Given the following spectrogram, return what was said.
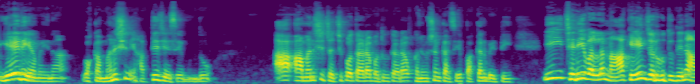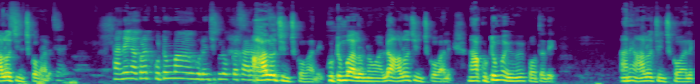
ఏది ఏమైనా ఒక మనిషిని హత్య చేసే ముందు ఆ ఆ మనిషి చచ్చిపోతాడా బతుకుతాడా ఒక్క నిమిషం కాసేపు పక్కన పెట్టి ఈ చర్య వల్ల నాకేం జరుగుతుంది అని ఆలోచించుకోవాలి. తనే కాకుండా కుటుంబం గురించి కూడా ఒక్కసారి ఆలోచించుకోవాలి. కుటుంబాలు ఉన్న వాళ్ళు ఆలోచించుకోవాలి. నా కుటుంబం ఏమైపోతుంది? అని ఆలోచించుకోవాలి.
